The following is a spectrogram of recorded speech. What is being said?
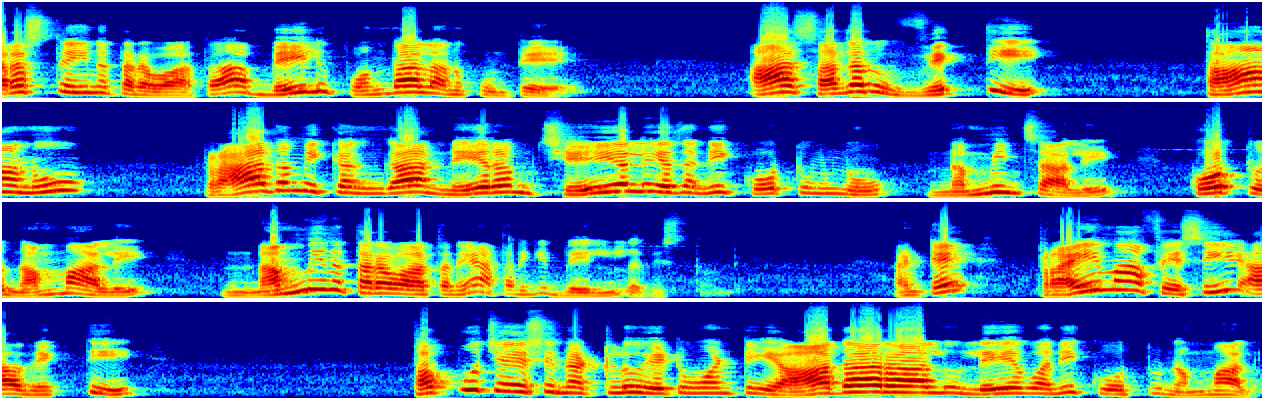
అరెస్ట్ అయిన తర్వాత బెయిల్ పొందాలనుకుంటే ఆ సదరు వ్యక్తి తాను ప్రాథమికంగా నేరం చేయలేదని కోర్టును నమ్మించాలి కోర్టు నమ్మాలి నమ్మిన తర్వాతనే అతనికి బెయిల్ లభిస్తుంది. అంటే ప్రైమా ఫెసి ఆ వ్యక్తి తప్పు చేసినట్లు ఎటువంటి ఆధారాలు లేవని కోర్టు నమ్మాలి.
